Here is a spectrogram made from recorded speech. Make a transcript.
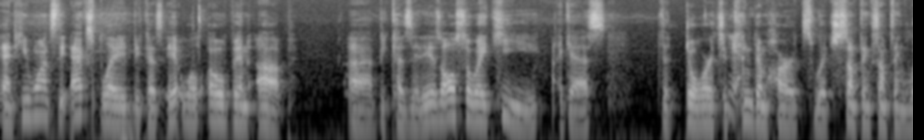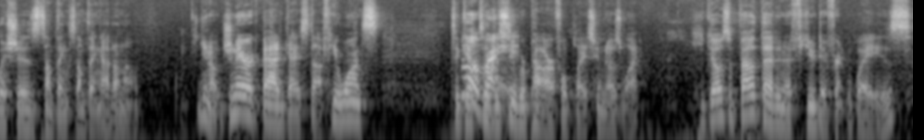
And he wants the X Blade because it will open up, uh, because it is also a key, I guess, the door to Yeah. Kingdom Hearts, which something something wishes something something I don't know. You know, generic bad guy stuff. He wants to get Oh, to right. the super powerful place. Who knows why? He goes about that in a few different ways.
